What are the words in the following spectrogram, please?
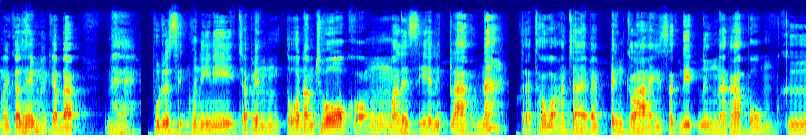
มันก็เลยเหมือนกับแบบ แหมผู้ตัดสินคนนี้นี่จะเป็นตัวนำโชคของมาเลเซียหรือเปล่านะ แต่ถ้าวางใจแบบเป็นกลายสักนิดนึงนะครับผมคือ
